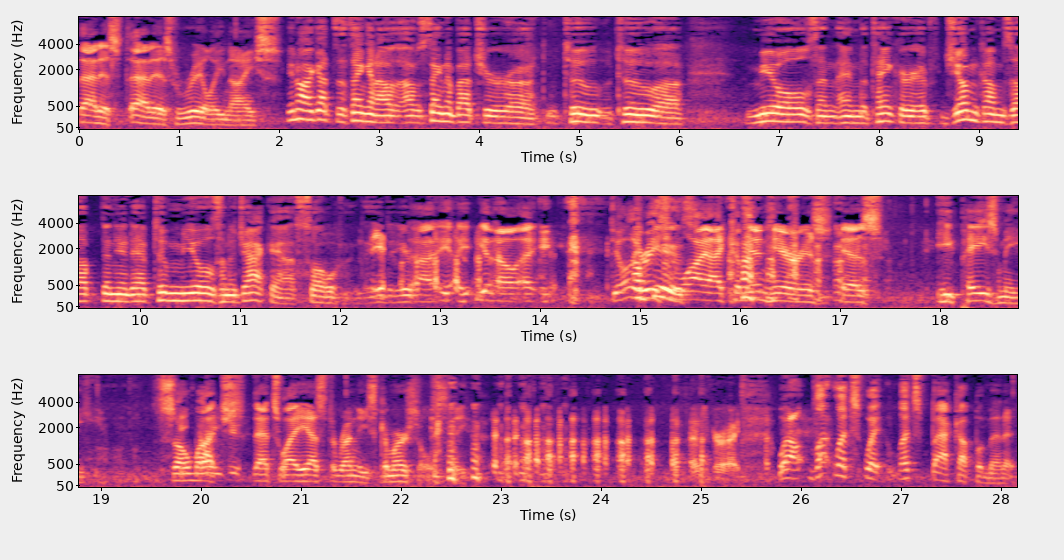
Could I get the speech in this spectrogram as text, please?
That is that is really nice. You know, I got to thinking. I was, I was thinking about your uh, two two uh, mules and and the tanker. If Jim comes up, then you'd have two mules and a jackass. So, you're, Uh, you know, uh, the only I'm reason why I come in here is is he pays me so He much. you. That's why he has to run these commercials. see. That's great. well, let, let's wait. Let's back up a minute.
